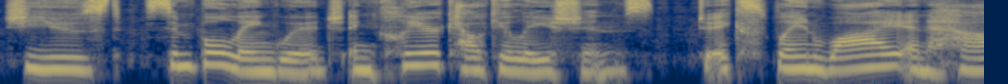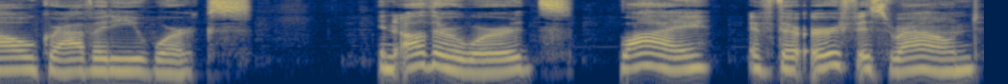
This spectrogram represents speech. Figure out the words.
She used simple language and clear calculations to explain why and how gravity works. In other words, why, if the Earth is round,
